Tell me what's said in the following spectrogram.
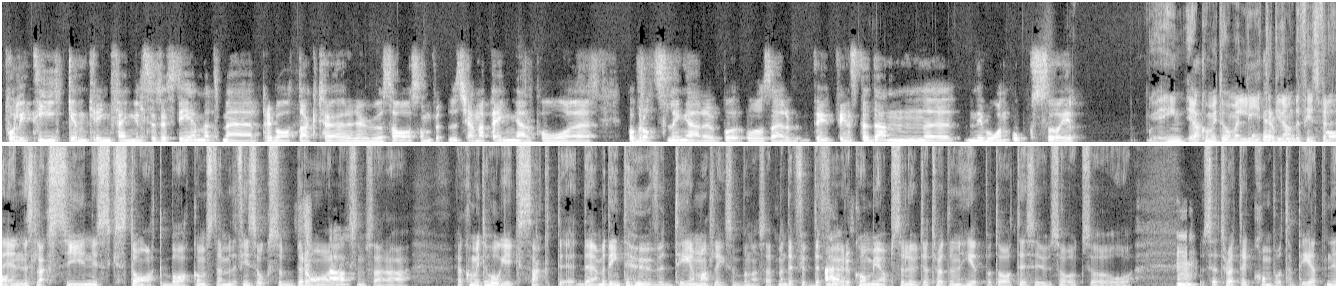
politiken kring fängelsesystemet med privata aktörer i USA som tjänar pengar på, på brottslingar. På, och så här, finns det den nivån också i jag kommer inte ihåg, men lite grann. Det finns väl en slags cynisk stat bakom det, men det finns också bra, ja. liksom så här, jag kommer inte ihåg exakt det, men det är inte huvudtemat liksom på något sätt. Men det, det förekommer ju absolut. Jag tror att den är het potatis i USA också. Och, mm. Så jag tror att det kom på tapeten i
